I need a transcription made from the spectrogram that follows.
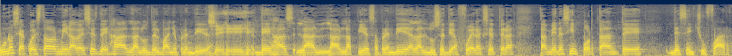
Uno se acuesta a dormir, a veces deja la luz del baño prendida, Sí. dejas la, la- la pieza prendida, las luces de afuera, etcétera. También es importante desenchufar.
